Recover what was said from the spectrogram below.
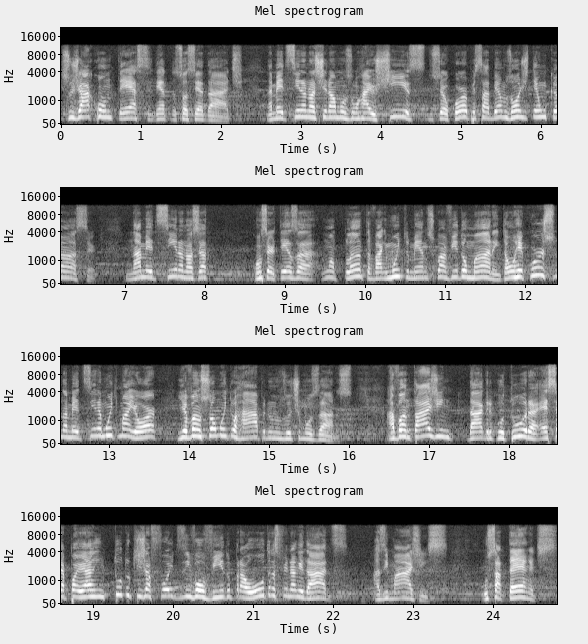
Isso já acontece dentro da sociedade. Na medicina, nós tiramos um raio-x do seu corpo e sabemos onde tem um câncer. Na medicina, nós já, com certeza, uma planta vale muito menos com a vida humana. Então, o recurso na medicina é muito maior e avançou muito rápido nos últimos anos. A vantagem da agricultura é se apoiar em tudo que já foi desenvolvido para outras finalidades. As imagens, os satélites,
